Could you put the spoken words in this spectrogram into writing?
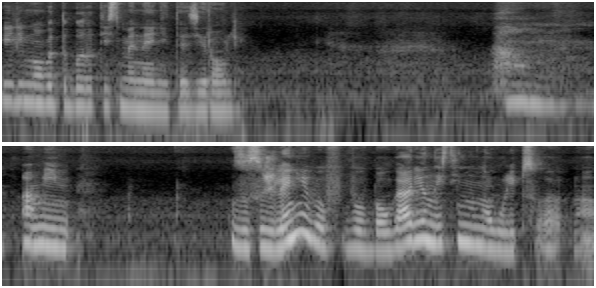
или могат да бъдат и сменени тези роли? Ами, за съжаление в, в България наистина много липсва а,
